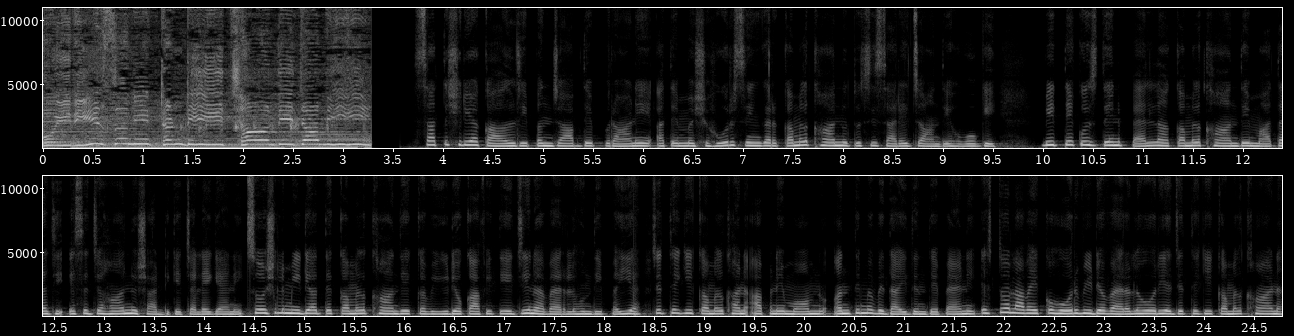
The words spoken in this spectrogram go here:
ਕੋਈ ਰੀਸ ਨਹੀਂ, ਠੰਡੀ ਛਾਂ ਦੀ ਜਾਨੀ ਸਤਿ ਸ਼੍ਰੀ ਅਕਾਲ ਜੀ। ਪੰਜਾਬ ਦੇ ਪੁਰਾਣੇ ਅਤੇ ਮਸ਼ਹੂਰ ਸਿੰਗਰ ਕਮਲ ਖਾਨ ਨੂੰ ਤੁਸੀਂ ਸਾਰੇ ਜਾਣਦੇ ਹੋਵੋਗੇ। ਬੀਤੇ ਕੁਝ ਦਿਨ ਪਹਿਲਾਂ ਕਮਲ ਖਾਨ ਦੇ ਮਾਤਾ ਜੀ ਇਸ ਜਹਾਨ ਨੂੰ ਛੱਡ ਕੇ ਚਲੇ ਗਏ ਨੇ। ਸੋਸ਼ਲ ਮੀਡੀਆ ਉੱਤੇ ਕਮਲ ਖਾਨ ਦੀ ਇੱਕ ਵੀਡੀਓ ਕਾਫੀ ਤੇਜ਼ੀ ਨਾਲ ਵਾਇਰਲ ਹੁੰਦੀ ਪਈ ਹੈ, ਜਿੱਥੇ ਕਿ ਕਮਲ ਖਾਨ ਆਪਣੇ ਮਮ ਨੂੰ ਅੰਤਿਮ ਵਿਦਾਈ ਦਿੰਦੇ ਪਏ ਨੇ। ਇਸ ਤੋਂ ਇਲਾਵਾ ਇੱਕ ਹੋਰ ਵੀਡੀਓ ਵਾਇਰਲ ਹੋ ਰਹੀ ਹੈ, ਜਿੱਥੇ ਕਿ ਕਮਲ ਖਾਨ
